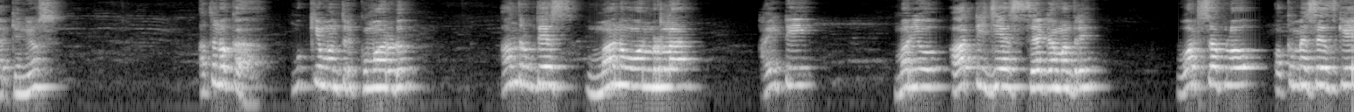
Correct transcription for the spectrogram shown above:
ఆర్కే న్యూస్. అతను ఒక ముఖ్యమంత్రి కుమారుడు. ఆంధ్రప్రదేశ్ మానవ వనరుల ఐటీ మరియు ఆర్టీజీఎస్ శాఖ మంత్రి. వాట్సాప్లో ఒక మెసేజ్కి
